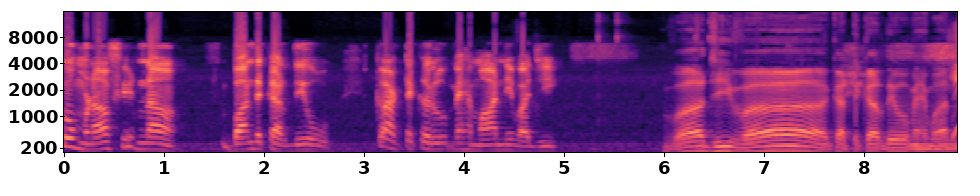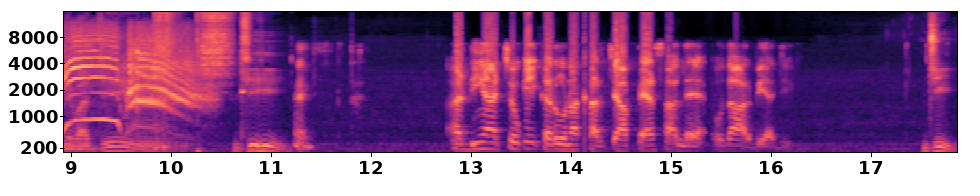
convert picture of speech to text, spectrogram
ਘੁੰਮਣਾ ਫਿਰਨਾ ਬੰਦ ਕਰ ਦਿਓ ਘੱਟ ਕਰੋ ਮਹਿਮਾਨ ਨਿਵਾਜੀ। ਵਾਹ ਜੀ ਵਾਹ ਘੱਟ ਕਰ ਦਿਓ ਮਹਿਮਾਨ ਨਿਵਾਜੀ। ਜੀ। ਅੱਡੀਆਂ ਚੁੱਕੇ ਕਰੋ ਨਾ ਖਰਚਾ ਪੈਸਾ ਲੈ ਉਧਾਰ ਵਿਆਜੀ ਜੀ।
